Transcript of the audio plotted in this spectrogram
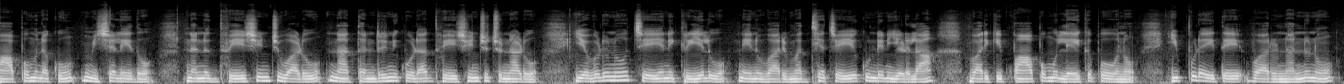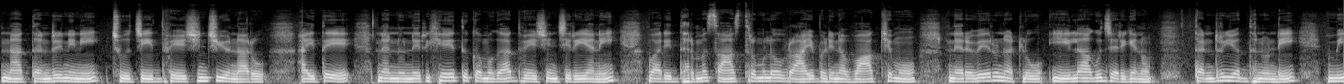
పాపమునకు మిషలేదు నన్ను ద్వేషించువాడు నా తండ్రిని కూడా ద్వేషించుచున్నాడు. ఎవడునూ చేయని క్రియలు నేను వారి మధ్య చేయకుండిన ఎడల వారికి పాపము లేకపోవును. ఇప్పుడైతే వారు నన్నును నా తండ్రిని చూచి ద్వేషించి ఉన్నారు అయితే నన్ను నిర్హేతుకముగా ద్వేషించిరి అని వారి ధర్మశాస్త్రములో వ్రాయబడిన వాక్యము నెరవేరు నెరవేరునట్లు ఈలాగు జరిగెను. తండ్రి యొద్ద నుండి మీ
